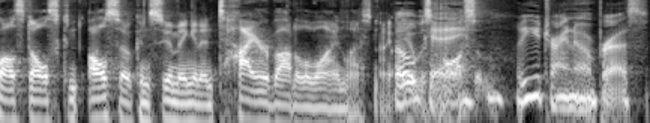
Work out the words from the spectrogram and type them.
whilst also consuming an entire bottle of wine last night. It was awesome. Who are you trying to impress?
